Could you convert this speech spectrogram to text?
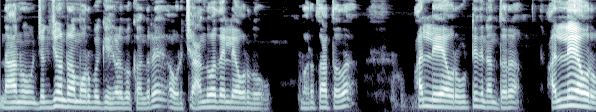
ನಾನು ಜಗಜೀವನ್ ರಾಮ್ ಅವ್ರ ಬಗ್ಗೆ ಹೇಳಬೇಕಂದ್ರೆ, ಅವರು ಚಾಂದ್ವಾದಲ್ಲಿ ಅವ್ರದ್ದು ಬರ್ತಾತದ. ಅಲ್ಲಿ ಅವರು ಹುಟ್ಟಿದ ನಂತರ ಅಲ್ಲೇ ಅವರು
